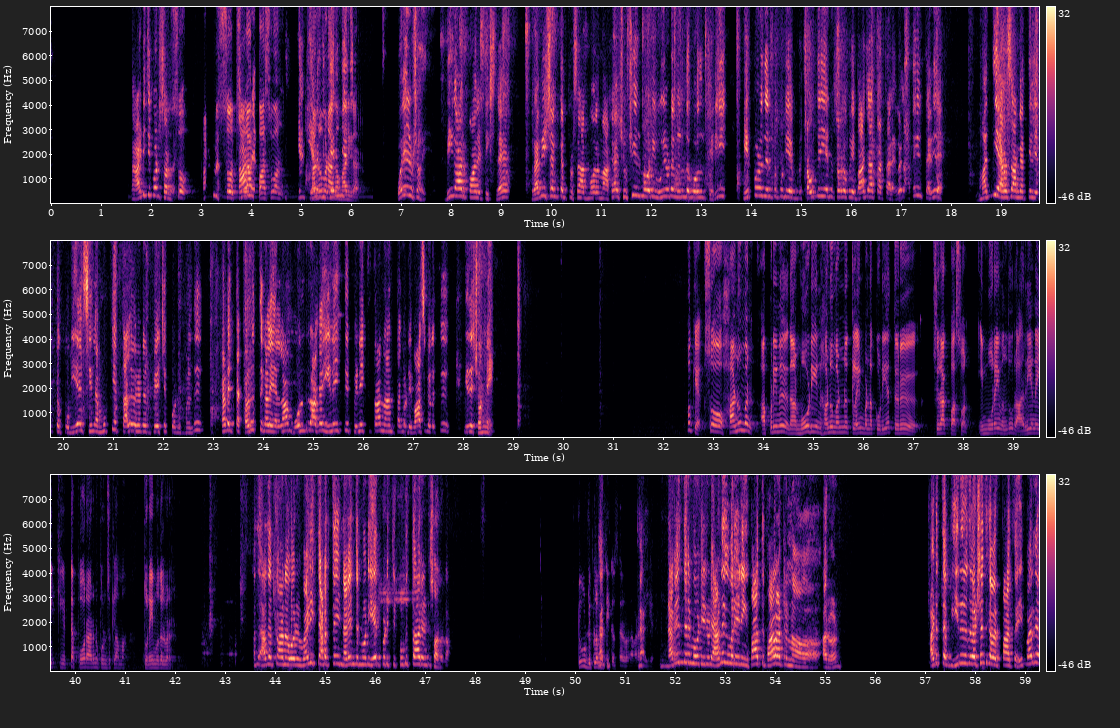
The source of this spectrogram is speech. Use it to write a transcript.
நான் அடிச்சு போட்டு சொல்றேன். ஒரே நிமிஷம். பீகார் பாலிடிக்ஸ்ல ரவிசங்கர் பிரசாத் மூலமாக சுஷீல் மோடி உயிருடன் இருந்த போதும் சரி இப்பொழுது இருக்கக்கூடிய சௌத்ரி என்று சொல்லக்கூடிய பாஜக தலைவர்கள் அதையும் தவிர மத்திய அரசாங்கத்தில் இருக்கக்கூடிய சில முக்கிய தலைவர்களிடம் பேச்சு கொடுப்பது கிடைத்த கருத்துக்களை எல்லாம் ஒன்றாக இணைத்து பிணைத்துத்தான் நான் தங்களுடைய வாசகர்களுக்கு இதை சொன்னேன். ஓகே சோ ஹனுமன் அப்படின்னு நான் மோடியின் ஹனுமன்னு கிளைம் பண்ணக்கூடிய திரு சிராக் பாஸ்வான் இம்முறை வந்து ஒரு அரியணை கிட்ட போறாருன்னு புரிஞ்சுக்கலாமா? துணை முதல்வர். அது அதற்கான ஒரு வழித்தடத்தை நரேந்திர மோடி ஏற்படுத்தி கொடுத்தார் என்று சொல்லலாம். நரேந்திர மோடியினுடைய அணுகுமுறையை நீங்க பார்த்து பாராட்டணும் அருண். அடுத்த இருபது வருஷத்துக்கு அவர் பார்த்து இப்ப பாருங்க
